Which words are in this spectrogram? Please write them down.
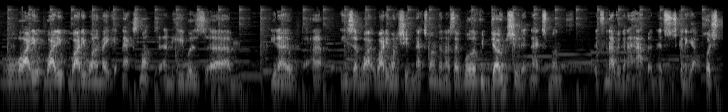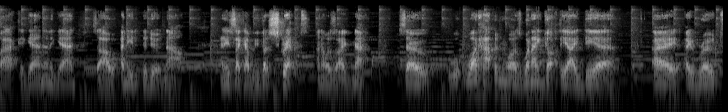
well, why do you why do you, why do you want to make it next month? And he was, um, you know, uh, he said, why why do you want to shoot it next month? And I was like, well, if we don't shoot it next month, it's never going to happen. It's just going to get pushed back again and again. So I, I needed to do it now. And he's like, have you got a script? And I was like, no. So w- what happened was when I got the idea, I I wrote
